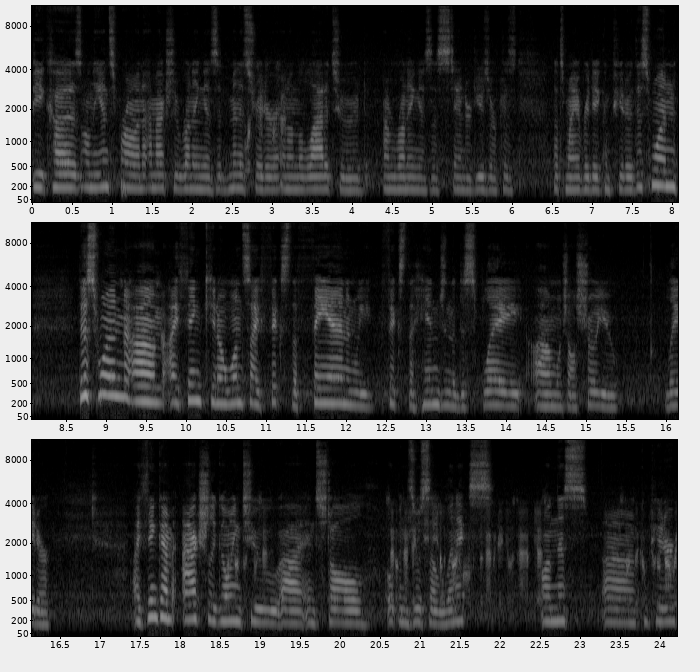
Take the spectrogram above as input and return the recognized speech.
because on the Inspiron, I'm actually running as administrator, and on the Latitude, I'm running as a standard user, because that's my everyday computer. This one, this one, um, I think, you know, once I fix the fan and we fix the hinge and the display, um, which I'll show you later, I think I'm actually going to uh, install OpenSUSE Linux on this uh, computer.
